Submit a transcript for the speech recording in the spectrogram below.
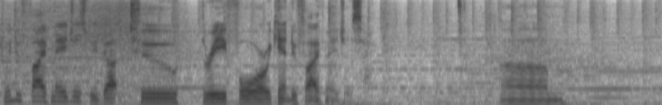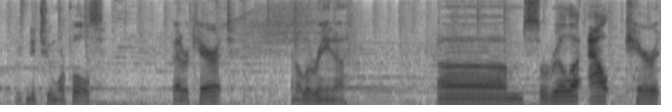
Can we do five mages? We've got two, three, four. We can't do five mages. Um, we can do two more pulls. Better carrot and a Lorena. Um, Cirilla out, carrot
